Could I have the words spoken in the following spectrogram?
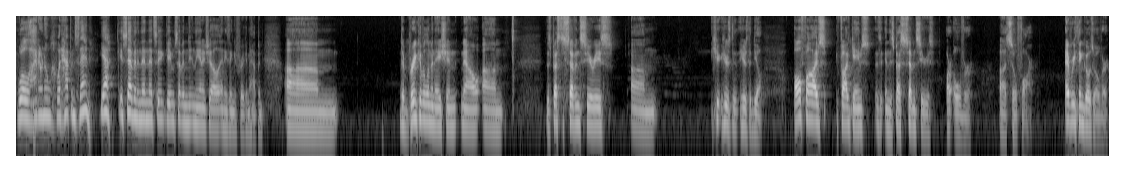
well, I don't know what happens then. Yeah, game seven, and then that's it. Game seven in the NHL, anything can freaking happen. Um, the brink of elimination now. Um, this best of seven series. Um, here, here's the here's the deal. All fives five games in this best of seven series are over uh, so far everything goes over.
